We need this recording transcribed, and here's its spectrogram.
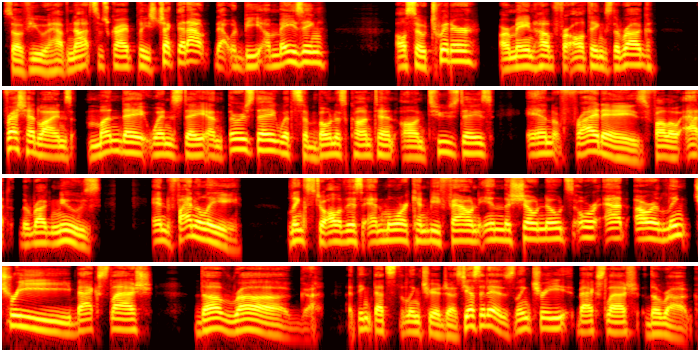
So if you have not subscribed, please check that out. That would be amazing. Also, Twitter, our main hub for all things The Rug. Fresh headlines Monday, Wednesday, and Thursday with some bonus content on Tuesdays and Fridays. Follow at The Rug News. And finally, links to all of this and more can be found in the show notes or at our link tree backslash The Rug. I think that's the link tree address. Yes, it is. link tree backslash The Rug.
